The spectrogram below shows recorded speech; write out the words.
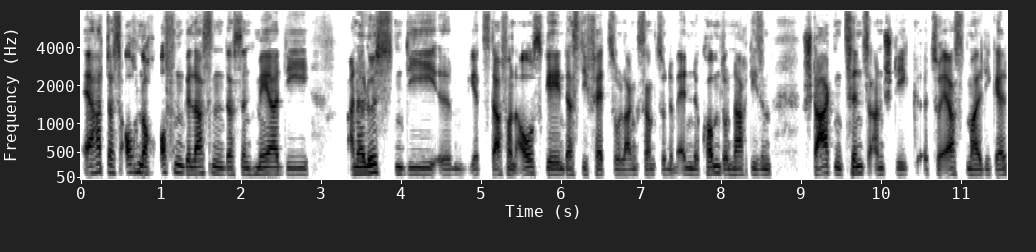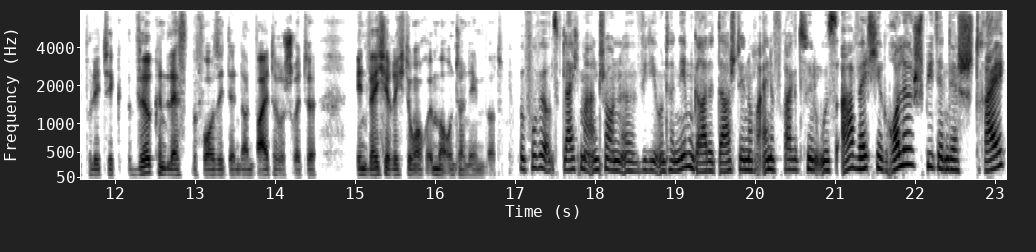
er hat das auch noch offen gelassen. Das sind mehr die Analysten, die äh, jetzt davon ausgehen, dass die Fed so langsam zu einem Ende kommt und nach diesem starken Zinsanstieg äh, zuerst mal die Geldpolitik wirken lässt, bevor sie denn dann weitere Schritte in welche Richtung auch immer unternehmen wird. Bevor wir uns gleich mal anschauen, äh, wie die Unternehmen gerade dastehen, noch eine Frage zu den USA. Welche Rolle spielt denn der Streik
